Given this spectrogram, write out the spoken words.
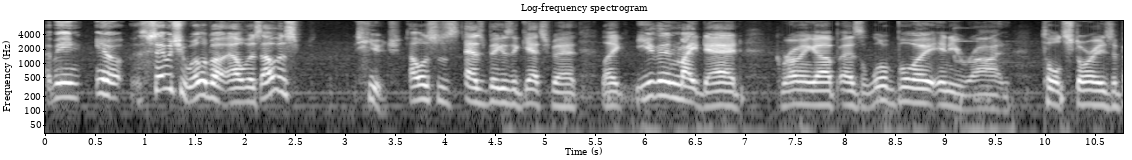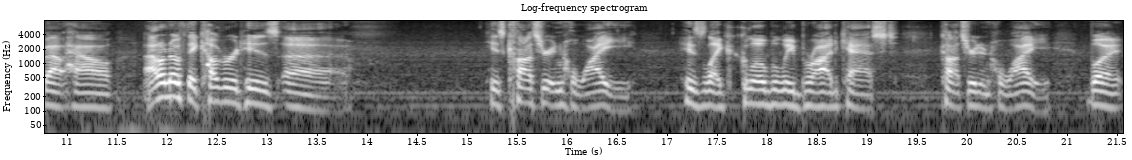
I mean, you know, say what you will about Elvis. Elvis, huge. Elvis was as big as it gets, man. Like even my dad, growing up as a little boy in Iran, told stories about how I don't know if they covered his uh, his concert in Hawaii, his like globally broadcast concert in Hawaii, but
